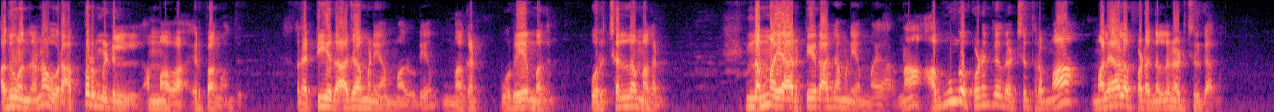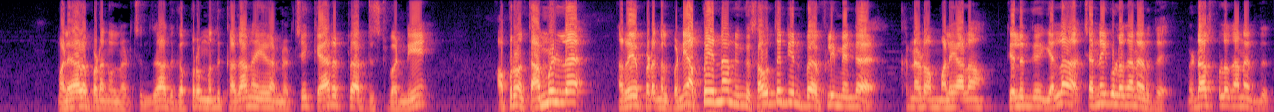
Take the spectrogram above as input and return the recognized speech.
அதுவும் வந்தோன்னா ஒரு அப்பர் மிடில் அம்மாவா இருப்பாங்க வந்து. அந்த டி. ராஜாமணி அம்மாளுடைய மகன் ஒரே மகன் ஒரு செல்ல மகன். இந்த அம்மா யார்? டி. ராஜாமணி அம்மா யாருன்னா அவங்க குழந்தை நட்சத்திரமா மலையாள படங்கள்ல நடிச்சிருக்காங்க. மலையாள படங்கள் நடிச்சிருந்து அதுக்கப்புறம் வந்து கதாநாயகா நடிச்சு கேரக்டர் ஆர்டிஸ்ட் பண்ணி அப்புறம் தமிழில் நிறைய படங்கள் பண்ணி அப்போ என்ன நீங்கள் சவுத் இந்தியன் ஃபிலிம் எங்க? கன்னடம் மலையாளம் தெலுங்கு எல்லாம் சென்னைக்குள்ளே தானே இருந்தது மெட்ராஸ்குள்ளே தானே இருந்தது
